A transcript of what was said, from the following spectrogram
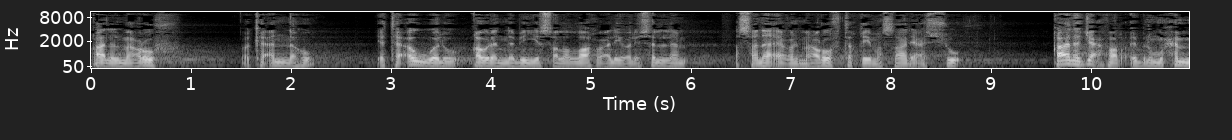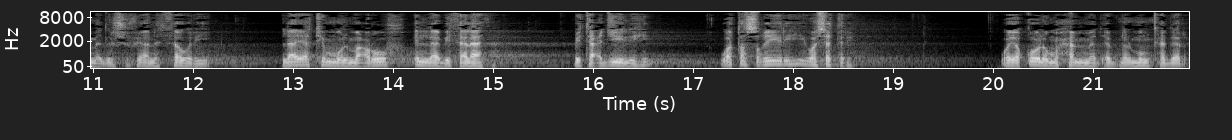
قال المعروف وكأنه يتأول قول النبي صلى الله عليه وآله وسلم صنائع المعروف تقي مصارع السوء. قال جعفر ابن محمد لسفيان الثوري لا يتم المعروف إلا بثلاثة بتعجيله وتصغيره وستره. ويقول محمد ابن المنكدر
